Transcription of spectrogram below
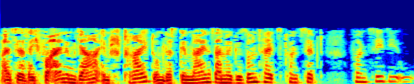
als er sich vor einem Jahr im Streit um das gemeinsame Gesundheitskonzept von CDU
